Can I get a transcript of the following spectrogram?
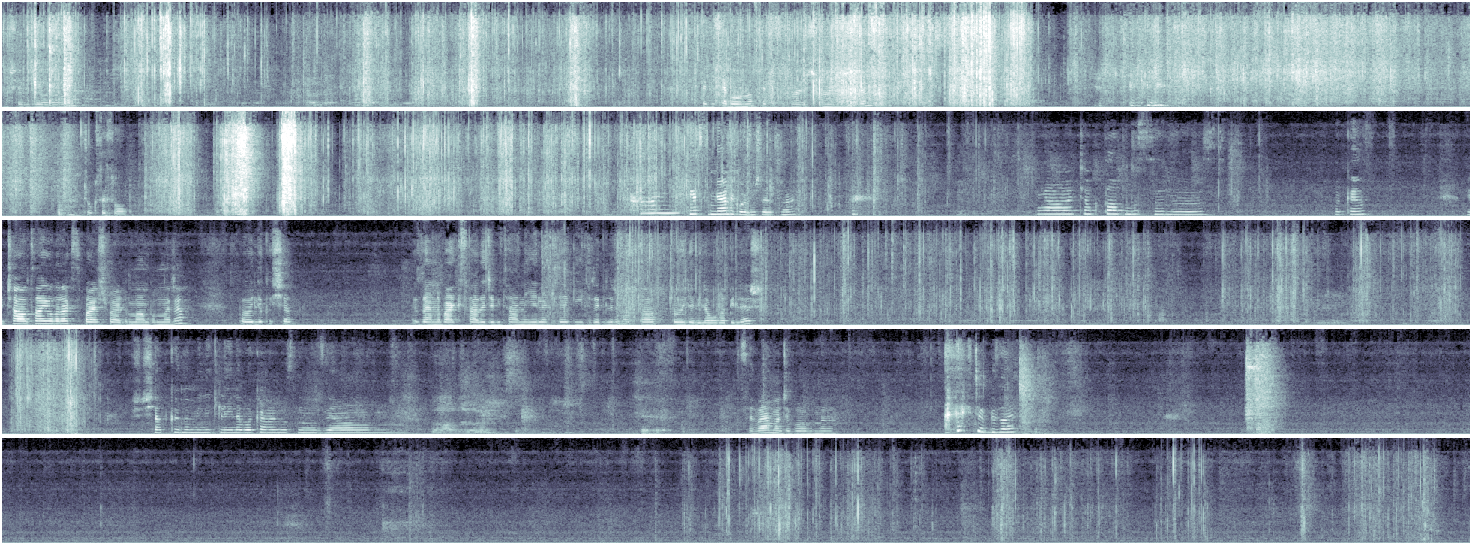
Açabiliyorum. Ve bir bornoz seti sipariş vermiştim. Çok ses oldu. Ay, sünger de koymuşlar içine. Ya çok tatlısınız. Bakın. 3-6 ay olarak sipariş verdim ben bunları. Böyle kışın üzerine belki sadece bir tane yelekle giydirebilirim. Hatta böyle bile olabilir. Minikliğine bakar mısınız ya? Sever mi acaba bunları? Çok güzel.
